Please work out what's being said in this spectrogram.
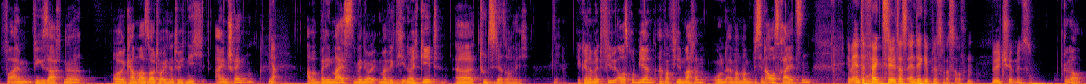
vor allem, wie gesagt, ne, eure Kamera sollte euch natürlich nicht einschränken. Ja. Aber bei den meisten, wenn ihr euch mal wirklich in euch geht, äh, tut sie das auch nicht. Ja. Ihr könnt damit viel ausprobieren, einfach viel machen und einfach mal ein bisschen ausreizen. Im Endeffekt zählt das Endergebnis, was auf dem Bildschirm ist. Genau.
